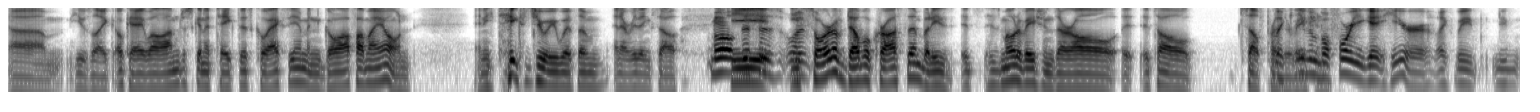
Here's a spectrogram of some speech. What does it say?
um, he was like, okay, well, I'm just gonna take this coaxium and go off on my own. And he takes Chewie with him and everything. So Well, he, this is he sort of double crossed them, but he's it's his motivations are all it's all self preservation. Like even before you get here, like we you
